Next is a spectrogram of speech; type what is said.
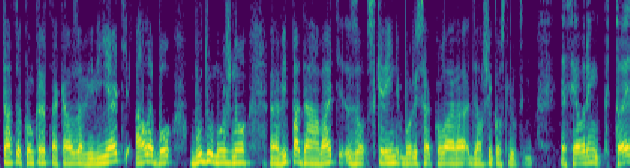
táto konkrétna kauza vyvíjať, alebo budú možno e, vypadávať zo skríň Borisa Kolára ďalší kostlivci. Ja si hovorím, kto je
